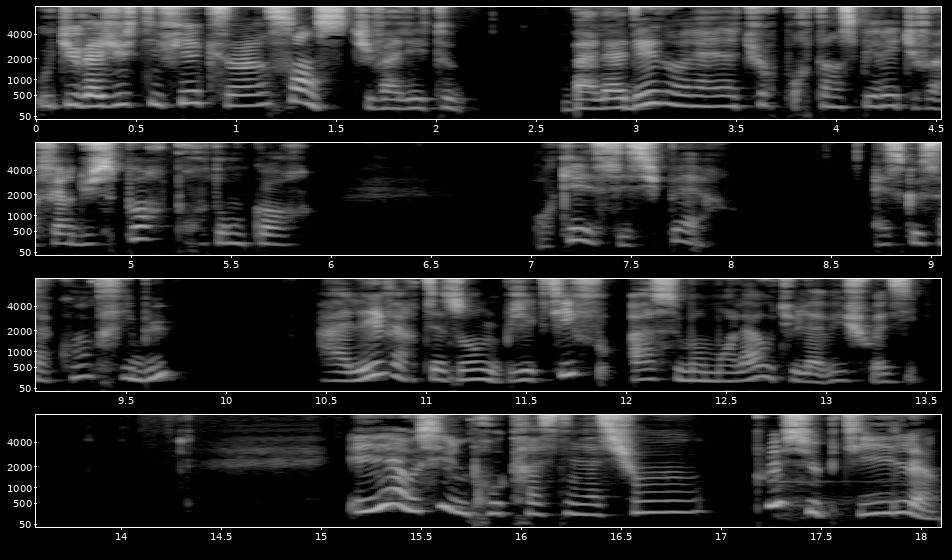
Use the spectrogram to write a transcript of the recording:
où tu vas justifier que ça a un sens. Tu vas aller te balader dans la nature pour t'inspirer, tu vas faire du sport pour ton corps. Ok, c'est super. Est-ce que ça contribue à aller vers tes objectifs à ce moment-là où tu l'avais choisi? Et il y a aussi une procrastination plus subtile,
